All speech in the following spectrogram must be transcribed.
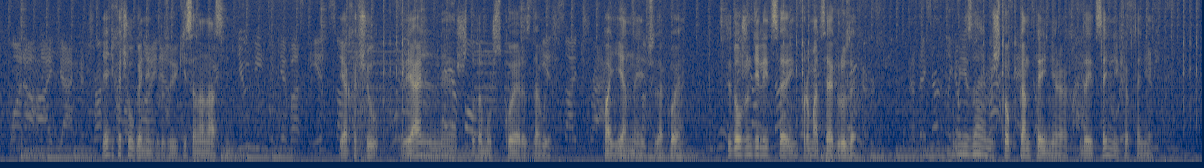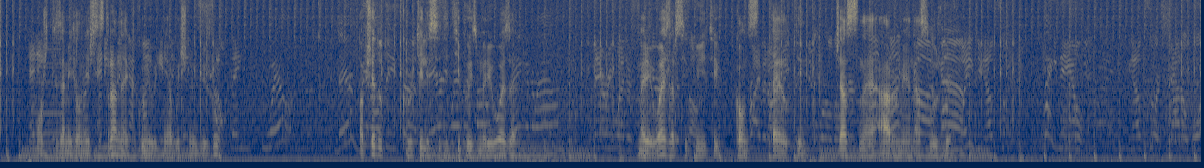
Я не хочу угонять грузовики с ананасами. Я хочу реальное что-то мужское раздобыть. Военное и все такое. Ты должен делиться информацией о грузах. Мы не знаем, что в контейнерах, да и ценников-то нет. Может, ты заметил нечто странное, какую-нибудь необычную движуху? Вообще тут крутились эти типы из Мэри Уэзер. Мэри Уэзер Security Consulting. Частная армия на службе.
